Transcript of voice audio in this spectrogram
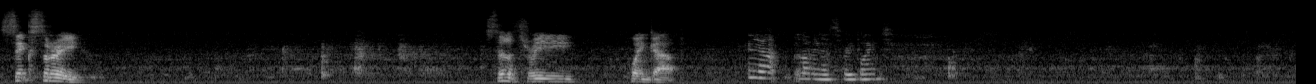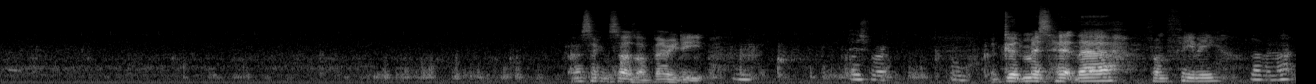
6 3. Still a three point gap. Yeah, loving the three points. Her second serves are very deep. Mm. Goes for it. A good miss hit there from Phoebe. Loving that.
